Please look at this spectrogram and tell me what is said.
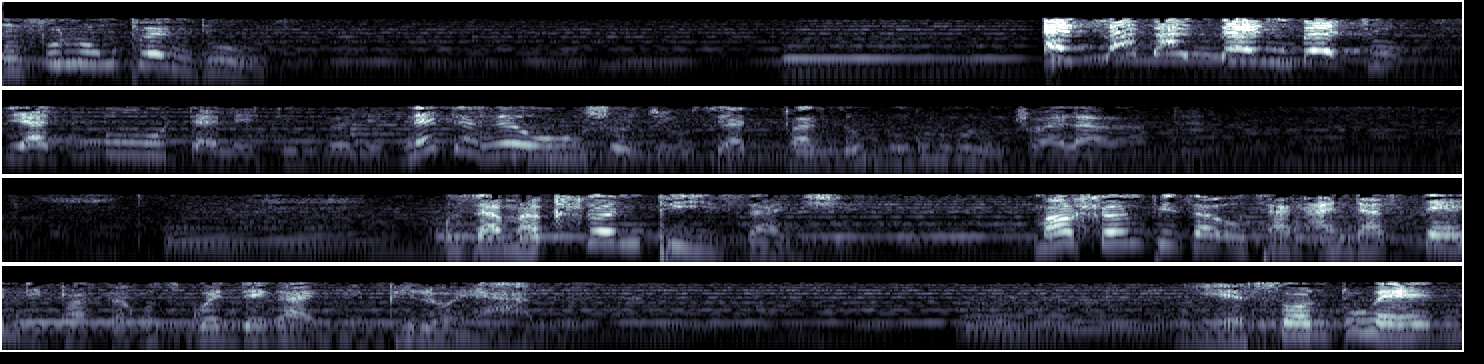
and siyatibuta leti nto leti. Neda ngeke usho nje ukuthi uyatiphasa unkulunkulu ngijwayela kaphela uzama kuhloniphisa nje. Ma uhloniphisa uthi angi-understandi phasa ukuthi kwentekani ngempilo yami. Ngiyesontweni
